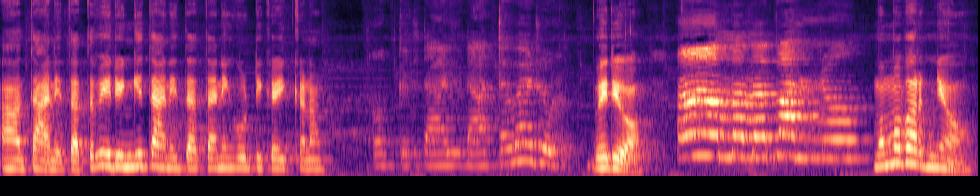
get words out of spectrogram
ആ താനിത്താത്ത വരുമെങ്കിൽ താനിത്താത്താനെയും കൂട്ടി കഴിക്കണം. വരുമോ മമ്മ പറഞ്ഞോ.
